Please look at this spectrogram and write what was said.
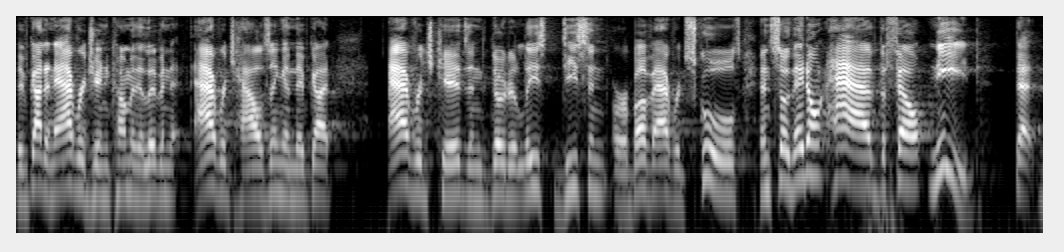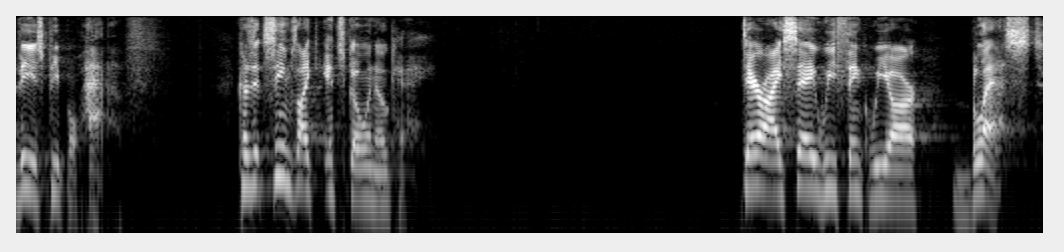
they've got an average income and they live in average housing and they've got average kids and go to at least decent or above average schools. And so they don't have the felt need that these people have because it seems like it's going okay. Dare I say, we think we are blessed.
